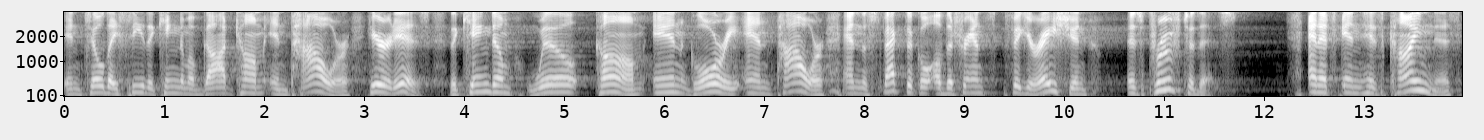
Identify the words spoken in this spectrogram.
until they see the kingdom of God come in power. Here it is the kingdom will come in glory and power, and the spectacle of the transfiguration is proof to this. And it's in his kindness,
